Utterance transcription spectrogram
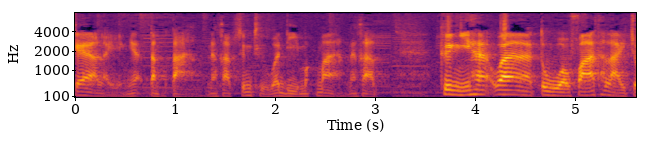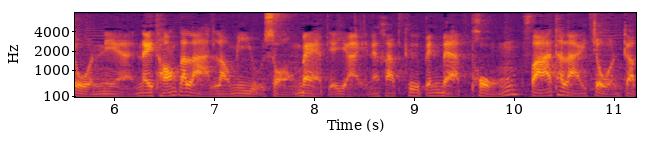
แก้อะไรอย่างเงี้ยต่างๆนะครับ ซึ่งถือว่าดีมากๆนะครับ คืออย่างนี้ฮะว่าตัวฟ้าทลายโจรเนี่ยในท้องตลาดเรามีอยู่ 2 แบบใหญ่ๆนะครับคือเป็นแบบผงฟ้าทลายโจรกับ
